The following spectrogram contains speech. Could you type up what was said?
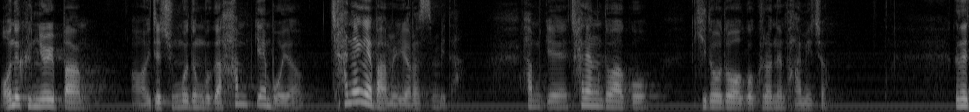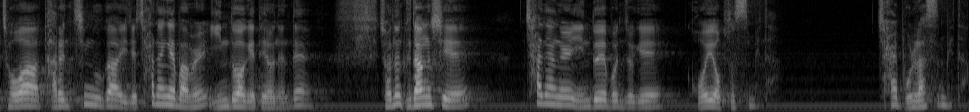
어느 금요일 밤 어, 이제 중고등부가 함께 모여 찬양의 밤을 열었습니다. 함께 찬양도 하고 기도도 하고 그러는 밤이죠. 근데 저와 다른 친구가 이제 찬양의 밤을 인도하게 되었는데 저는 그 당시에 찬양을 인도해 본 적이 거의 없었습니다. 잘 몰랐습니다.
